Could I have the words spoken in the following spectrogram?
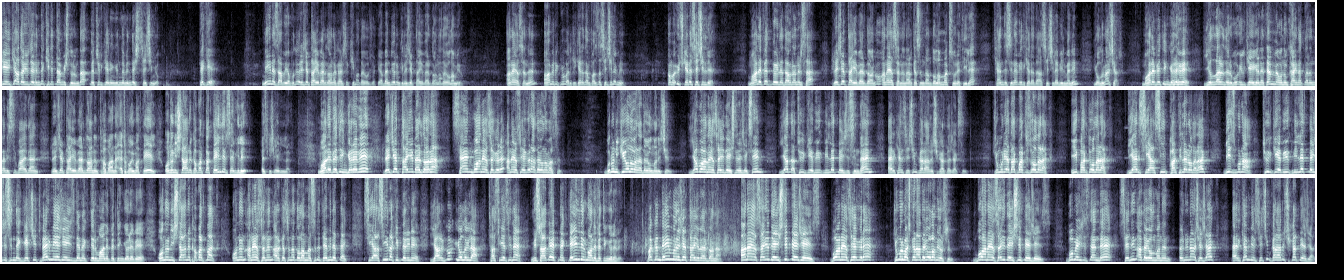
Türkiye iki aday üzerinde kilitlenmiş durumda ve Türkiye'nin gündeminde seçim yok. Peki neyin hesabı yapılıyor? Recep Tayyip Erdoğan'a karşı kim aday olacak? Ya ben diyorum ki Recep Tayyip Erdoğan aday olamıyor. Anayasanın amir hükmü var. iki kereden fazla seçilemiyor. Ama üç kere seçildi. Muhalefet böyle davranırsa Recep Tayyip Erdoğan o anayasanın arkasından dolanmak suretiyle kendisine bir kere daha seçilebilmenin yolunu açar. Muhalefetin görevi yıllardır bu ülkeyi yöneten ve onun kaynaklarından istifa eden Recep Tayyip Erdoğan'ın tabağına et koymak değil, onun iştahını kapatmak değildir sevgili Eskişehirliler. Muhalefetin görevi Recep Tayyip Erdoğan'a sen bu anayasa göre anayasaya göre aday olamazsın. Bunun iki yolu var aday olman için. Ya bu anayasayı değiştireceksin ya da Türkiye Büyük Millet Meclisi'nden erken seçim kararı çıkartacaksın. Cumhuriyet Halk Partisi olarak, İyi Parti olarak, diğer siyasi partiler olarak biz buna Türkiye Büyük Millet Meclisi'nde geçit vermeyeceğiz demektir muhalefetin görevi. Onun iştahını kapatmak, onun anayasanın arkasına dolanmasını temin etmek, siyasi rakiplerini yargı yoluyla tasfiyesine müsaade etmek değildir muhalefetin görevi. Bakın deyin bu Recep Tayyip Erdoğan'a. Anayasayı değiştirmeyeceğiz. Bu anayasaya göre Cumhurbaşkanı adayı olamıyorsun. Bu anayasayı değiştirmeyeceğiz. Bu meclisten de senin aday olmanın önünü açacak erken bir seçim kararı çıkartmayacağız.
